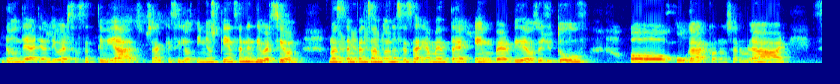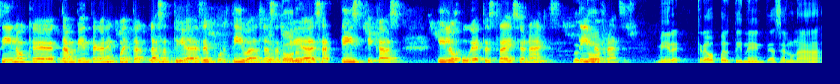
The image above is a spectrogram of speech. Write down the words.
donde hayan diversas actividades. O sea, que si los niños piensan en diversión, no estén pensando necesariamente en ver videos de YouTube o jugar con un celular, sino que también tengan en cuenta las actividades deportivas, las actividades artísticas y los juguetes tradicionales. Dime, Francis. Mire, creo pertinente hacerle una,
